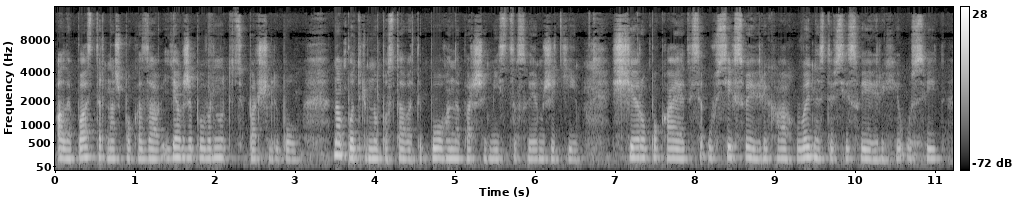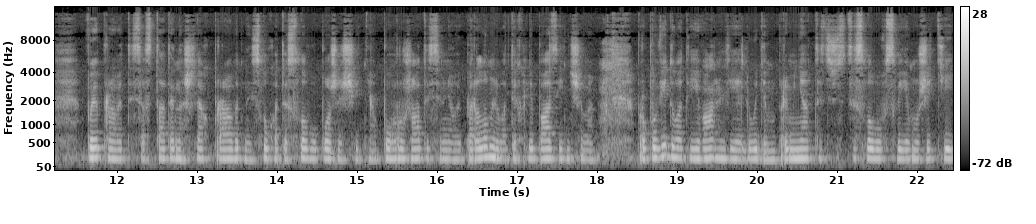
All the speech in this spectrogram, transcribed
Але пастир наш показав, як же повернути цю першу любов. Нам потрібно поставити Бога на перше місце в своєму житті, щиро покаятися у всіх своїх гріхах, винести всі свої гріхи у світ, виправитися, стати на шлях праведний, слухати Слово Боже щодня, погружатися в нього і переломлювати хліба з іншими, проповідувати Євангеліє людям, приміняти це слово в своєму житті,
